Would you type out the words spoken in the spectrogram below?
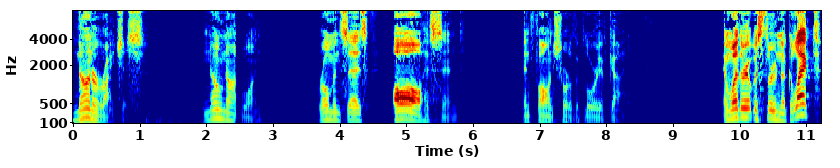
None are righteous. No, not one. Romans says, all have sinned and fallen short of the glory of God. And whether it was through neglect,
